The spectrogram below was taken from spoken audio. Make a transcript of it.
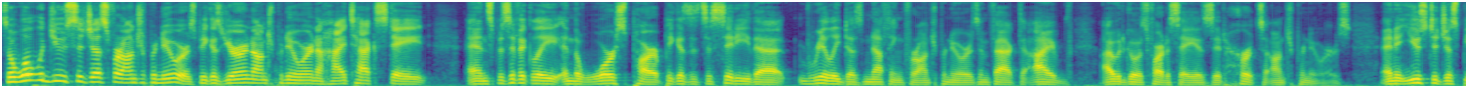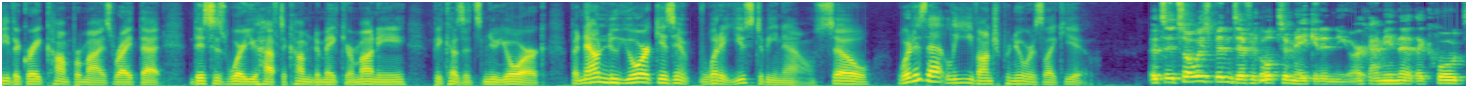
So, what would you suggest for entrepreneurs? Because you're an entrepreneur in a high tax state, and specifically in the worst part, because it's a city that really does nothing for entrepreneurs. In fact, I I would go as far to say as it hurts entrepreneurs. And it used to just be the great compromise, right? That this is where you have to come to make your money because it's New York. But now New York isn't what it used to be now. So, where does that leave entrepreneurs like you? It's it's always been difficult to make it in New York. I mean, the, the quote,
